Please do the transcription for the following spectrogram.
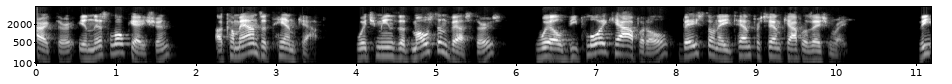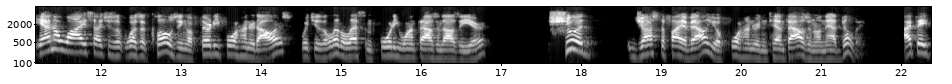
character, in this location, uh, commands a 10 cap, which means that most investors will deploy capital based on a 10% capitalization rate. The NOI, such as it was at closing of $3,400, which is a little less than $41,000 a year, should justify a value of 410000 on that building. I paid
